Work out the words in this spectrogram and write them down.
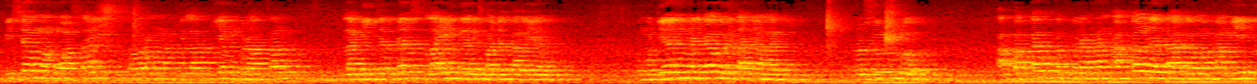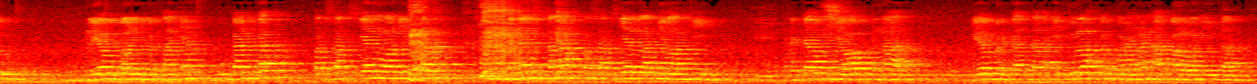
bisa menguasai seorang laki-laki yang berakal lagi cerdas lain daripada kalian. Kemudian mereka bertanya lagi, Rasulullah, apakah kekurangan akal dan agama kami itu? Beliau balik bertanya, bukankah persaksian wanita dengan setengah persaksian laki-laki? Mereka menjawab benar. Beliau berkata, itulah kekurangan akal wanita.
